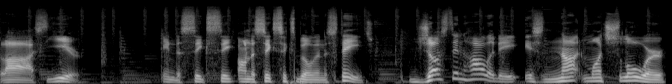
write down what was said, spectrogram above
last year in the six, six on the six six build in the stage. Justin Holiday is not much slower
